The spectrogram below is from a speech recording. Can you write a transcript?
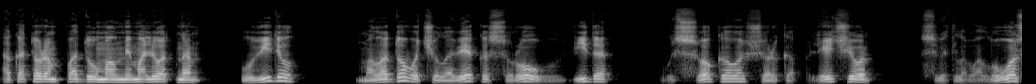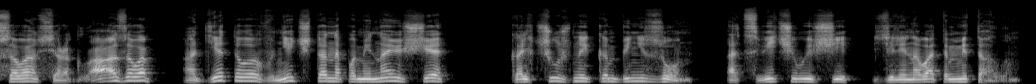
о котором подумал мимолетно, увидел молодого человека сурового вида, высокого, широкоплечего, светловолосого, сероглазого, одетого в нечто напоминающее кольчужный комбинезон, отсвечивающий зеленоватым металлом.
